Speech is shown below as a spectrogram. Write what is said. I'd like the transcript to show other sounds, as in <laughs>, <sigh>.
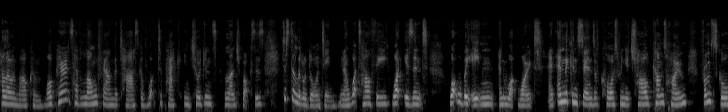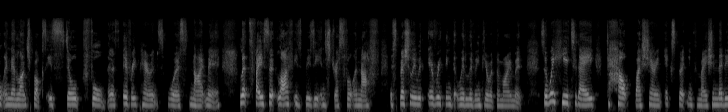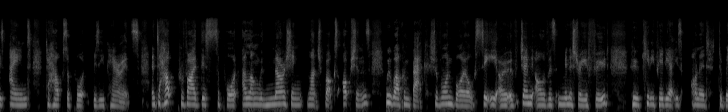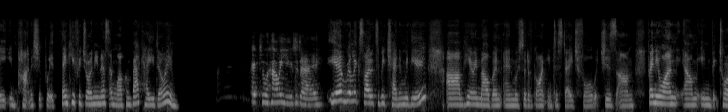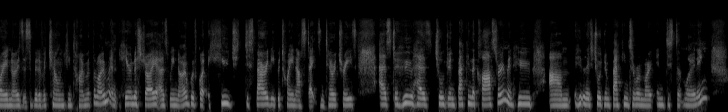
Hello and welcome. Well, parents have long found the task of what to pack in children's lunchboxes just a little daunting. You know, what's healthy, what isn't, what will be eaten and what won't. And, and the concerns, of course, when your child comes home from school and their lunchbox is still full. And it's every parent's worst nightmare. Let's face it, life is busy and stressful enough, especially with everything that we're living through at the moment. So we're here today to help by sharing expert information that is aimed to help support busy parents. And to help provide this support along with nourishing lunchbox options, we welcome back Siobhan Boyle, CEO CEO of Jamie Oliver's Ministry of Food, who Kiddipedia is honoured to be in partnership with. Thank you for joining us and welcome back. How are you doing? Rachael, how are you today? Yeah, I'm really excited to be chatting with you um, here in Melbourne, and we've sort of gone into stage four, which is um, for anyone um, in Victoria knows it's a bit of a challenging time at the moment. Here in Australia, as we know, we've got a huge disparity between our states and territories as to who has children back in the classroom and who um, who has children back into remote and distant learning.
